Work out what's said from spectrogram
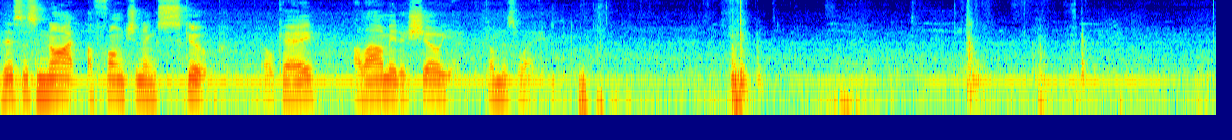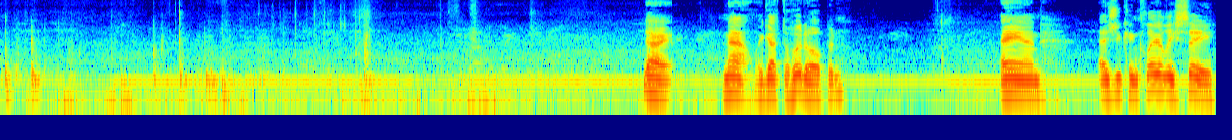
this is not a functioning scoop. Okay, allow me to show you. Come this way. All right, now we got the hood open. And as you can clearly see,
